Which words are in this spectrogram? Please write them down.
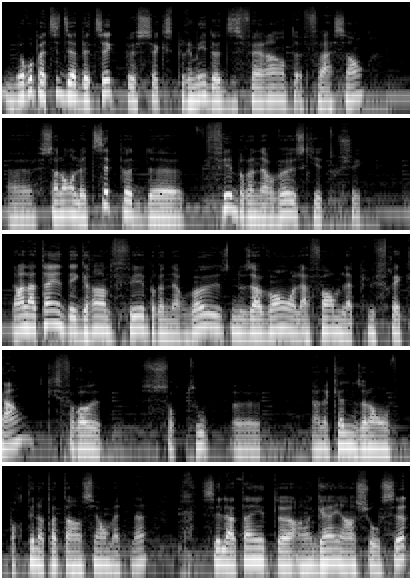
neuropathie diabétique peut s'exprimer de différentes façons. Euh, selon le type de fibre nerveuse qui est touchée. Dans l'atteinte des grandes fibres nerveuses, nous avons la forme la plus fréquente, qui sera surtout euh, dans laquelle nous allons porter notre attention maintenant. C'est l'atteinte en gants et en chaussettes.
